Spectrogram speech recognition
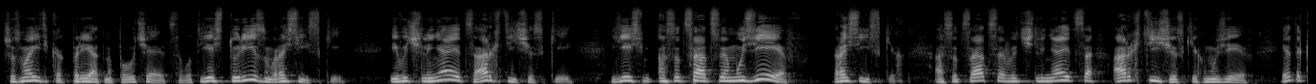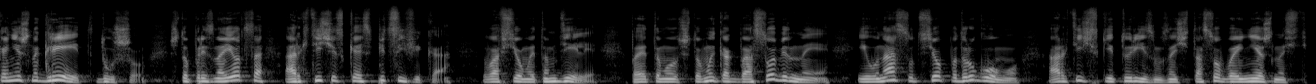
Что смотрите, как приятно получается. Вот есть туризм российский – и вычленяется арктический. Есть ассоциация музеев российских, ассоциация вычленяется арктических музеев. Это, конечно, греет душу, что признается арктическая специфика во всем этом деле. Поэтому, что мы как бы особенные, и у нас тут все по-другому. Арктический туризм, значит, особая нежность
